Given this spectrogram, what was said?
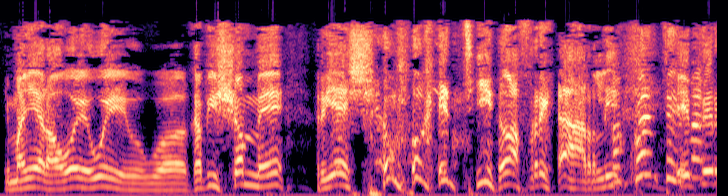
in maniera oe oe, uh, capisci a me, riesce un pochettino a fregarli. Ma quante- e ma per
